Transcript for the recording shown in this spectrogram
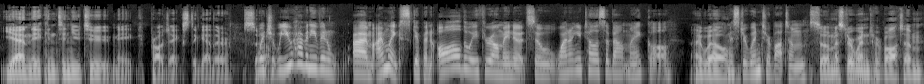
Yeah, and they continue to make projects together. So which you haven't even. Um, I'm like skipping all the way through all my notes. So why don't you tell us about Michael, I will. Mr. Winterbottom? So, Mr. Winterbottom,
